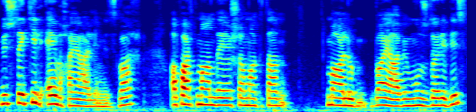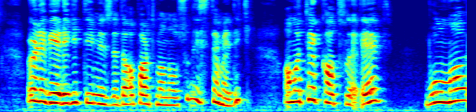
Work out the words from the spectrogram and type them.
müstakil ev hayalimiz var. Apartmanda yaşamaktan malum bayağı bir muzdaribiz. Öyle bir yere gittiğimizde de apartman olsun istemedik. Ama tek katlı ev bulma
